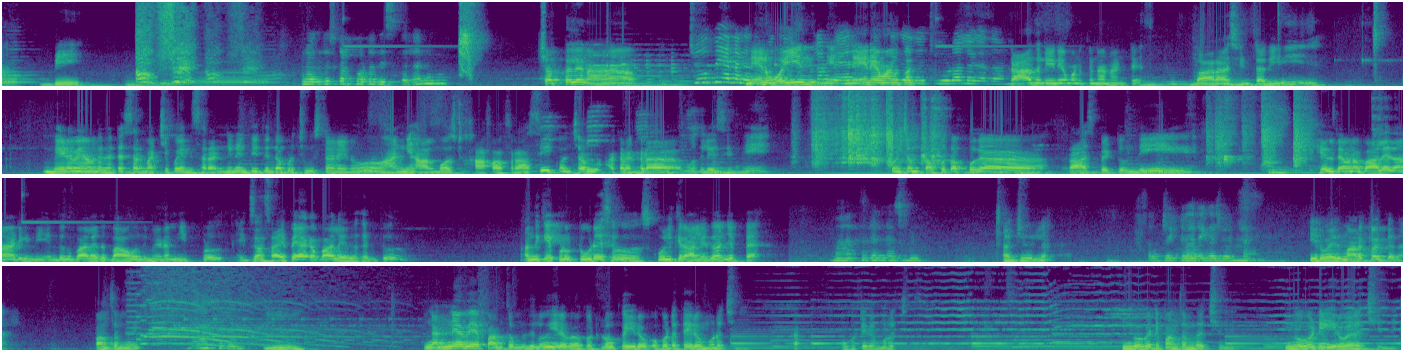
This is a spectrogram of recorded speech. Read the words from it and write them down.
బి. ప్రోగ్రెస్ కార్డ్ ఫోటో తీసుకోలే నువ్వు. చెప్తలేనా చూపి నేను పోయింది- నేనేమనుకో- కాదు నేనేమనుకున్నానంటే బాగా రాసింటది మేడం ఏమన్నదంటే సార్ మర్చిపోయింది సార్ అన్ని నేను దిద్దేటప్పుడు చూసినా నేను అన్ని ఆల్మోస్ట్ హాఫ్ హాఫ్ రాసి కొంచెం అక్కడక్కడ వదిలేసింది. కొంచెం తప్పు తప్పుగా రాసి పెట్టుంది. హెల్త్ ఏమైనా బాగాలేదా అని అడిగింది. ఎందుకు బాగాలేదు బాగుంది మేడం. ఇప్పుడు ఎగ్జామ్స్ అయిపోయాక బాగాలేదు హెల్త్. అందుకే ఇప్పుడు టూ డేస్ స్కూల్కి రాలేదు అని చెప్పా. అది చూడలే. సబ్జెక్ట్ వారీగా చూడలే. ఇరవై ఐదు మార్కులకు కదా? పంతొమ్మిది. అన్నీ అవే పంతొమ్మిదిలు ఇరవై ఒకటిలు ఒక ఇరవై ఒకటైతే ఇరవై మూడు వచ్చింది. ఒకటి ఇరవై మూడు వచ్చింది. ఇంకొకటి పంతొమ్మిది వచ్చింది. ఇంకొకటి ఇరవై వచ్చింది.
